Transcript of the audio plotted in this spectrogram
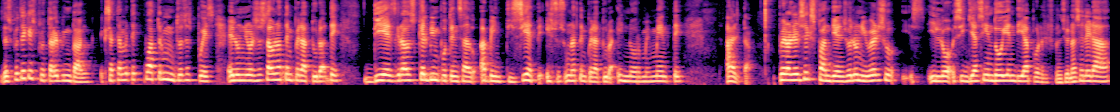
Después de que explotara el Big Bang, exactamente 4 minutos después, el universo estaba a una temperatura de 10 grados Kelvin potenciado a 27. Eso es una temperatura enormemente alta pero al irse expandiendo el universo y lo sigue haciendo hoy en día por la expansión acelerada,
